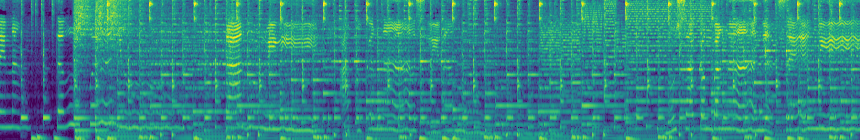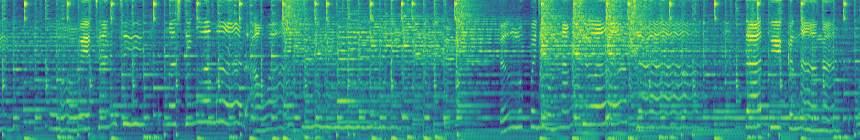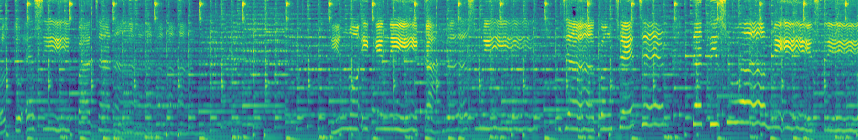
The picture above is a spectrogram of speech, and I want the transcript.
lên nắng từ lúc nikah resmi? Jagung cecer dadi suami istri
